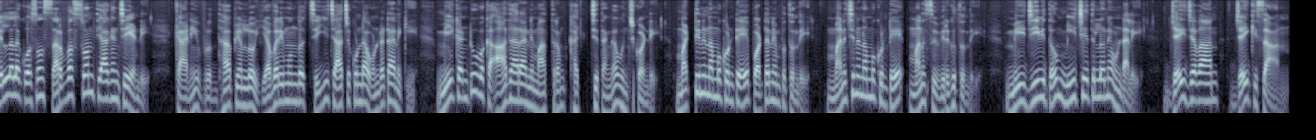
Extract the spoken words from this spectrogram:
పిల్లల కోసం సర్వస్వం త్యాగం చేయండి. కాని వృద్ధాప్యంలో ఎవరి ముందో చెయ్యి చాచకుండా ఉండటానికి మీకంటూ ఒక ఆధారాన్ని మాత్రం ఖచ్చితంగా ఉంచుకోండి. మట్టిని నమ్ముకుంటే పొట్ట నింపుతుంది. మనిషిని నమ్ముకుంటే మనసు విరుగుతుంది. మీ జీవితం మీ చేతుల్లోనే ఉండాలి. జై జవాన్ జై కిసాన్.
